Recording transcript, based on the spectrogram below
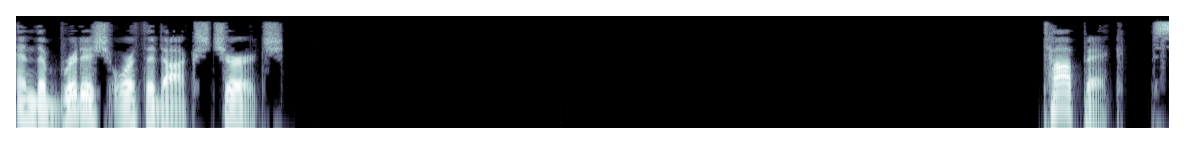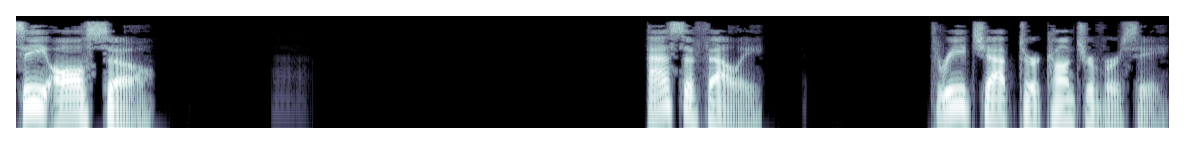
and the British Orthodox Church. Topic. See also. Acephali Three-chapter controversy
